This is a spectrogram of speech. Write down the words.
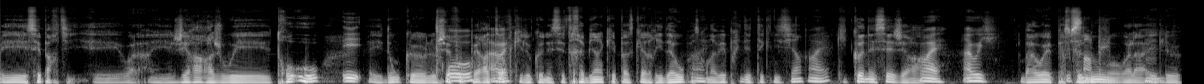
Et c'est parti. Et voilà. Et Gérard a joué trop haut. Et Et donc euh, le chef opérateur ah ouais. qui le connaissait très bien, qui est Pascal Ridaou, parce Ouais. qu'on avait pris des techniciens ouais. qui connaissaient Gérard. Ah oui. Bah ouais, parce Plus que simple. nous, voilà, et Mm. le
